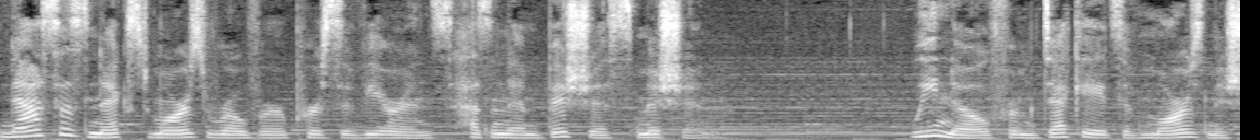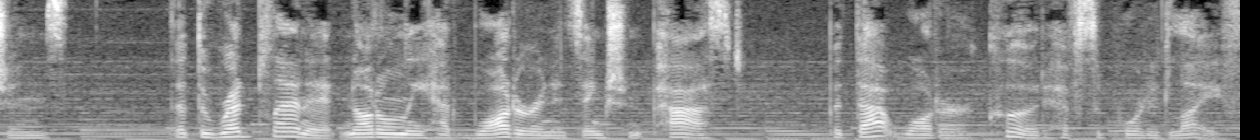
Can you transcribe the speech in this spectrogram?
NASA's next Mars rover, Perseverance, has an ambitious mission. We know from decades of Mars missions that the red planet not only had water in its ancient past, but that water could have supported life.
